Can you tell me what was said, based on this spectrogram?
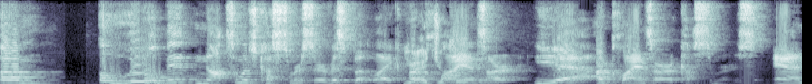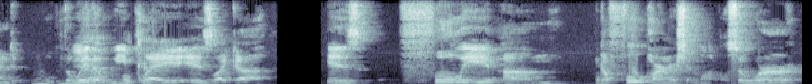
um a little bit not so much customer service but like you our clients them. are yeah our clients are our customers and the way yeah, that we okay. play is like a is fully um like a full partnership model. So we're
